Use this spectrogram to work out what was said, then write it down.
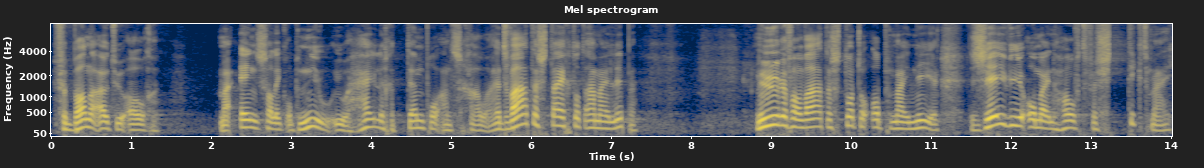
Verbannen uit uw ogen. Maar eens zal ik opnieuw uw heilige tempel aanschouwen. Het water stijgt tot aan mijn lippen. Muren van water storten op mij neer. Zeewier om mijn hoofd verstikt mij.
